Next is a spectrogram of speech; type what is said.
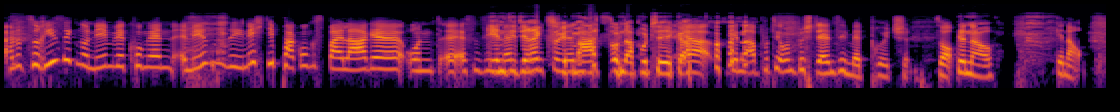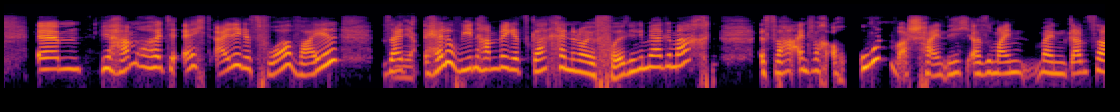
Also zu Risiken und Nebenwirkungen äh, lesen Sie nicht die Packungsbeilage und äh, essen Sie Gehen Sie direkt zu Ihrem. Arzt und Apotheker. Ja, genau, Apotheke und bestellen Sie Mettbrötchen. So, Genau. genau. Ähm, wir haben heute echt einiges vor, weil seit Ja. Halloween haben wir jetzt gar keine neue Folge mehr gemacht. Es war einfach auch unwahrscheinlich. Also mein, mein ganzer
